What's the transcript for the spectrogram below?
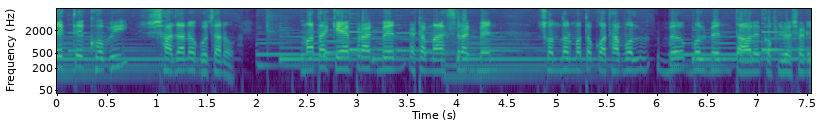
দেখতে খুবই সাজানো গোছানো। মাথায় ক্যাপ রাখবেন, একটা মাস্ক রাখবেন, সুন্দর মতো কথা বল বলবেন, তাহলে কফি ব্যবসাটি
